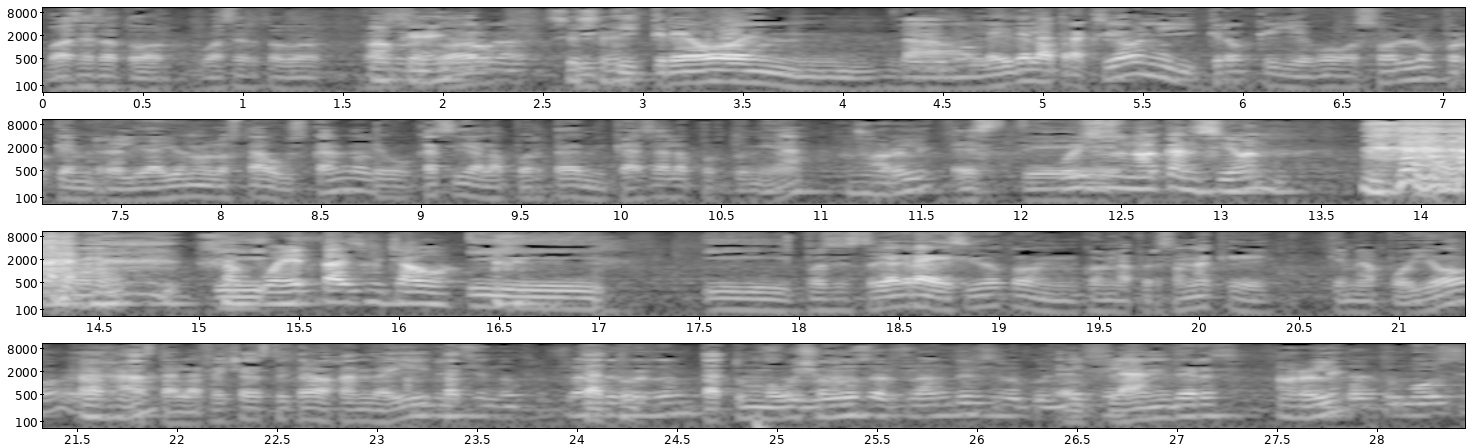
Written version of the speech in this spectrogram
Voy a ser tatuador, voy a ser tatuador. voy a ser Ok. tatuador. Sí, y, sí. y creo en la ley de la atracción y creo que llegó solo porque en realidad yo no lo estaba buscando. Llegó casi a la puerta de mi casa la oportunidad. Órale. Este. Uy, eso es una canción. La y, poeta es mi chavo. y, y, pues estoy agradecido con, con la persona que, que me apoyó. Ajá. Hasta la fecha estoy trabajando ahí. Tat- Tatu. Tattoo Motion, Saludos al Flanders, lo conoce. el Flanders. Órale.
